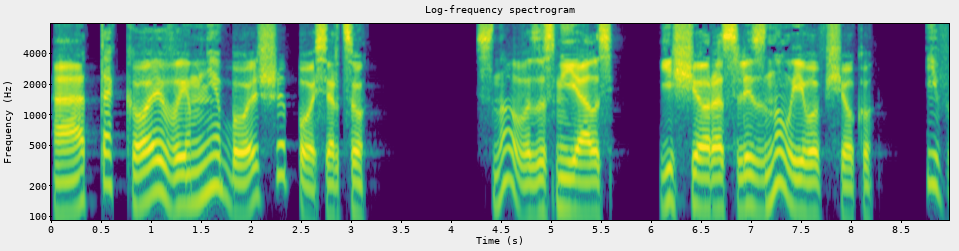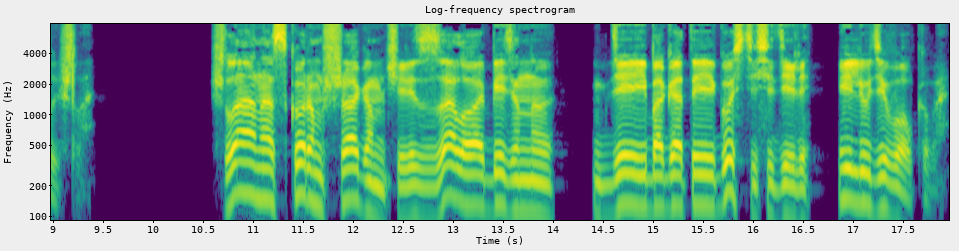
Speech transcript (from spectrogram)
«А такой вы мне больше по сердцу». Снова засмеялась, еще раз лизнула его в щеку и вышла. Шла она скорым шагом через залу обеденную, где и богатые гости сидели, и люди Волкова.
